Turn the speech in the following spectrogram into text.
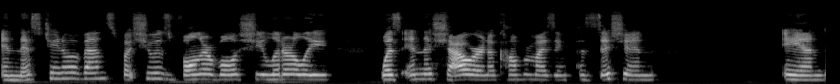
in this chain of events, but she was vulnerable. She literally was in the shower in a compromising position. And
